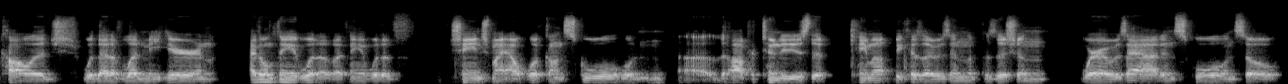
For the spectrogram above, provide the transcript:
college, would that have led me here? And I don't think it would have. I think it would have changed my outlook on school and uh, the opportunities that came up because I was in the position where I was at in school. And so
